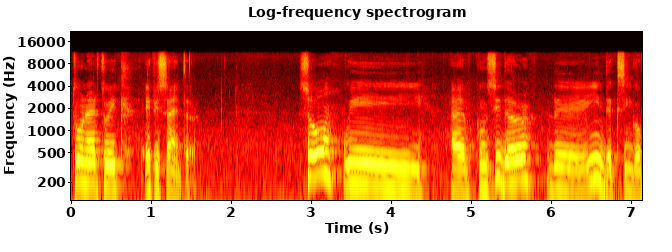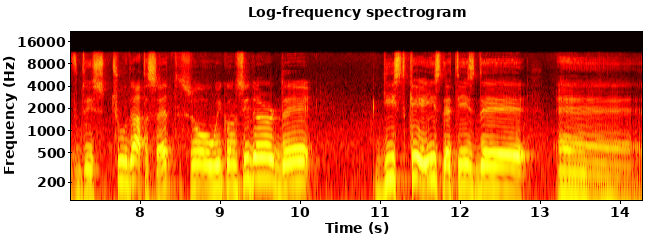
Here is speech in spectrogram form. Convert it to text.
to an earthquake epicenter. So we have considered the indexing of these two datasets. So we consider the GIST case, that is the uh,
